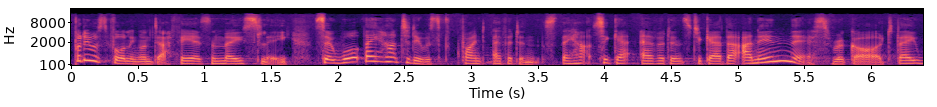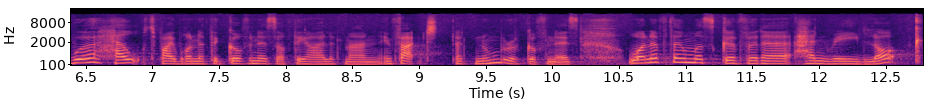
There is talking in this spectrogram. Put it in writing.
but it was falling on deaf ears and mostly. So what they had to do was find evidence. They had to get evidence together. And in this regard, they were helped by one of the governors of the Isle of Man. In fact, a number of governors. One of them was Governor Henry Loch,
